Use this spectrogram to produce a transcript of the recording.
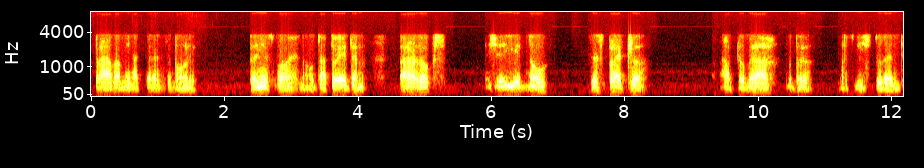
zprávami, na které se mohli plně spolehnout. A to je ten paradox, že jednou se spletl a to, byla, to byl mrtvý student.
